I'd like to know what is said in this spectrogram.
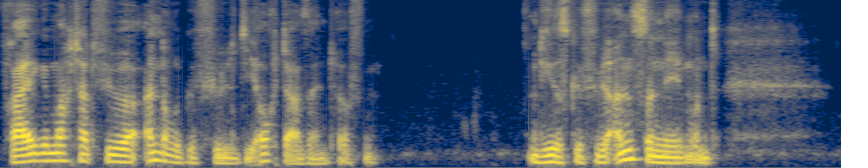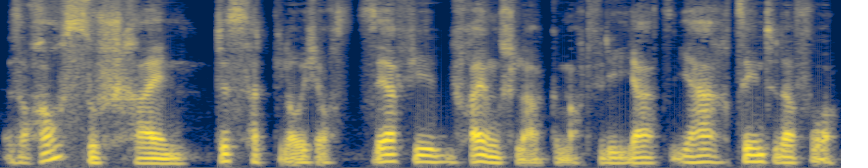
freigemacht hat für andere Gefühle, die auch da sein dürfen. Und dieses Gefühl anzunehmen und es auch rauszuschreien, das hat, glaube ich, auch sehr viel Befreiungsschlag gemacht für die Jahr Jahrzehnte davor.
